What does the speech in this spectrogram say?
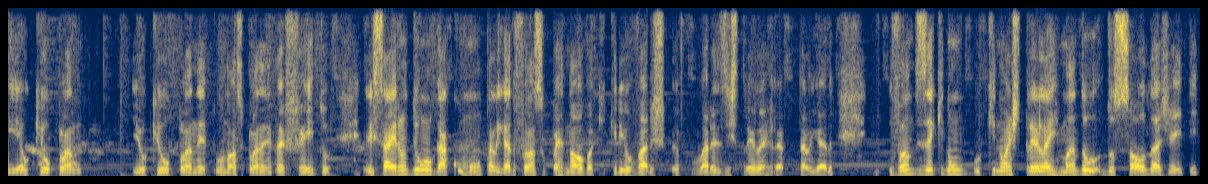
e o, que o plan, e o que o planeta, o nosso planeta é feito, eles saíram de um lugar comum, tá ligado? Foi uma supernova que criou vários, várias estrelas, tá ligado? E vamos dizer que, num, que numa estrela irmã do, do Sol da gente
